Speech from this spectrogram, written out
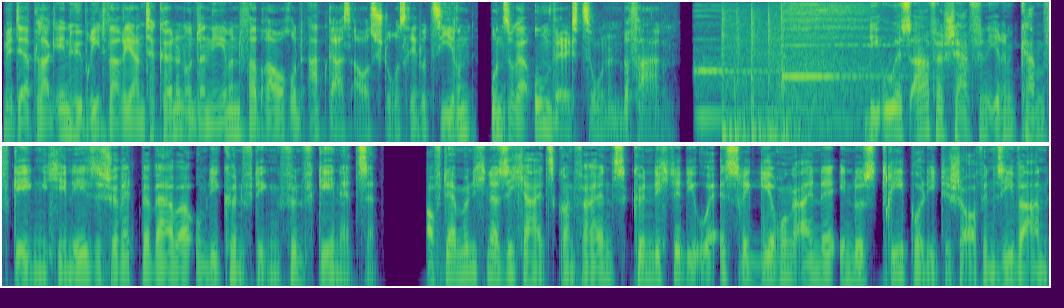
Mit der Plug-in-Hybrid-Variante können Unternehmen Verbrauch und Abgasausstoß reduzieren und sogar Umweltzonen befahren. Die USA verschärfen ihren Kampf gegen chinesische Wettbewerber um die künftigen 5G-Netze. Auf der Münchner Sicherheitskonferenz kündigte die US-Regierung eine industriepolitische Offensive an,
